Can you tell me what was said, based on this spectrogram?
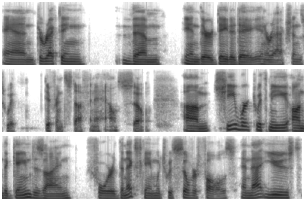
and directing them in their day-to-day interactions with different stuff in a house. So um, she worked with me on the game design for the next game, which was Silver Falls, and that used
